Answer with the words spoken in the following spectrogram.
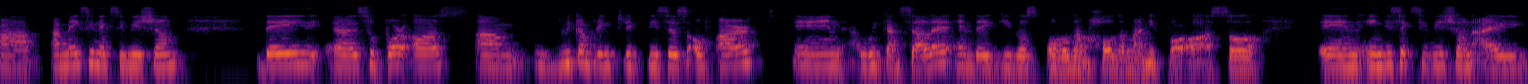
uh, amazing exhibition, they uh, support us. Um, we can bring three pieces of art and we can sell it and they give us all the, all the money for us. So, and in this exhibition, I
